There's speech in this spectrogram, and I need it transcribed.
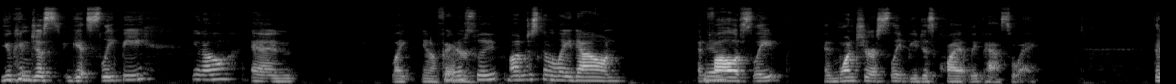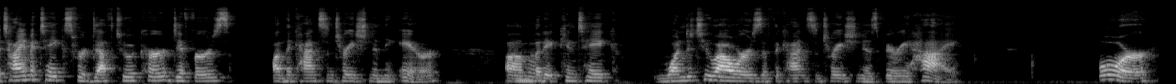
You can just get sleepy, you know, and like, you know, Go to figure, sleep. I'm just going to lay down and Yeah. fall asleep. And once you're asleep, you just quietly pass away. The time it takes for death to occur differs on the concentration in the air, um, Mhm. but it can take one to two hours if the concentration is very high, or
